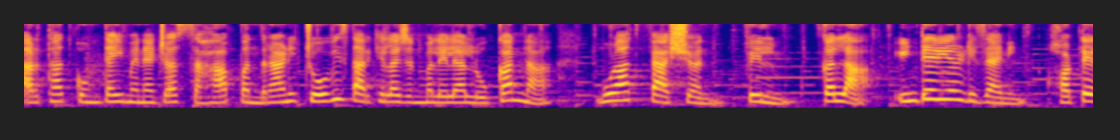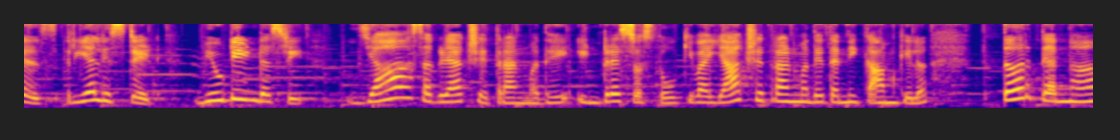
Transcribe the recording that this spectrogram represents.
अर्थात कोणत्याही महिन्याच्या सहा पंधरा आणि चोवीस तारखेला जन्मलेल्या लोकांना मुळात फॅशन फिल्म कला interior designing hotels real estate beauty industry या सगळ्या क्षेत्रांमध्ये इंटरेस्ट असतो किंवा या क्षेत्रांमध्ये त्यांनी काम केलं तर त्यांना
